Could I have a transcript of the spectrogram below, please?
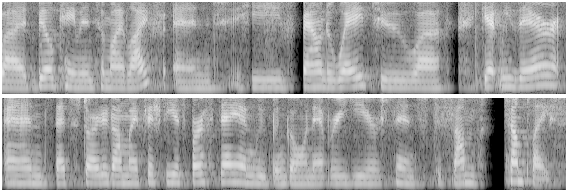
But Bill came into my life and he found a way to uh, get me there. And that started on my 50th birthday. And we've been going every year since to some someplace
